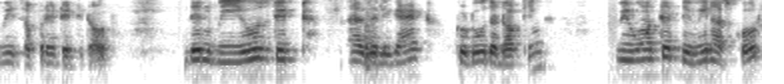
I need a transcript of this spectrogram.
we separated it out. Then we used it as a ligand to do the docking. We wanted the vena score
